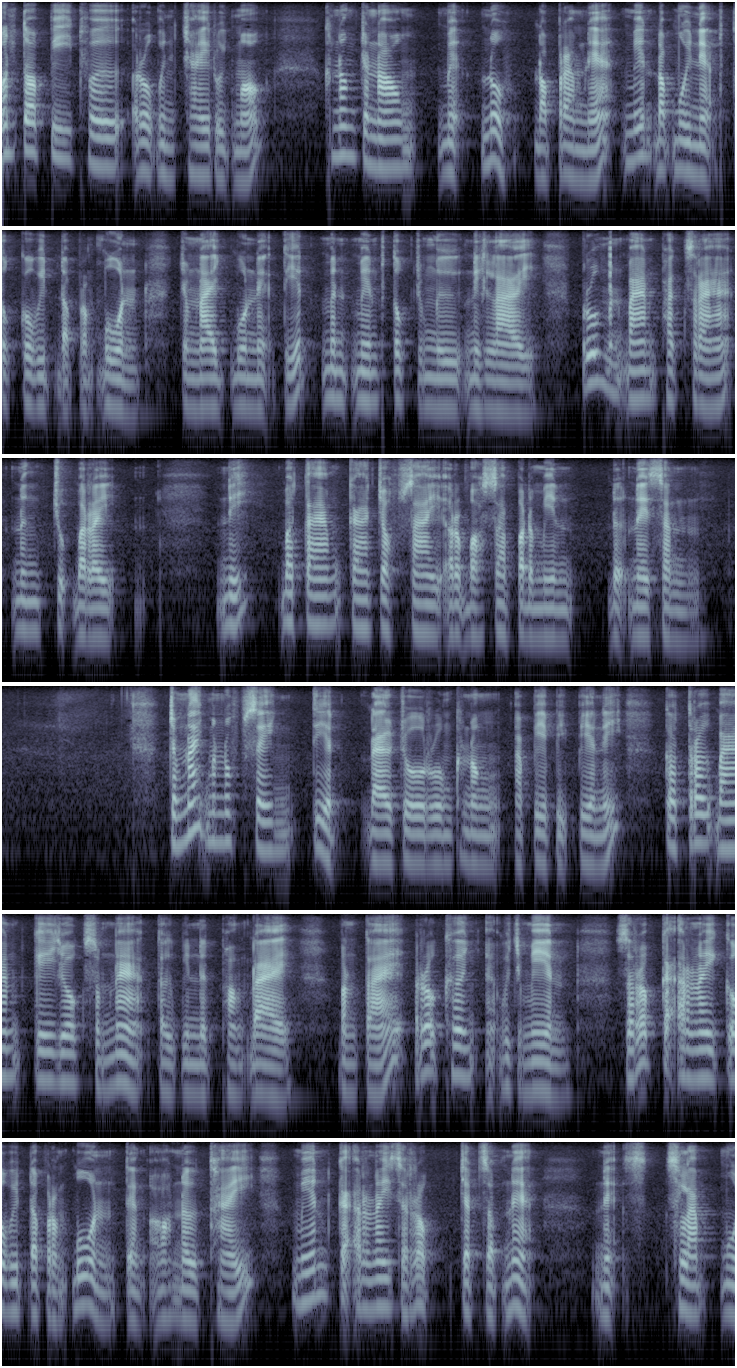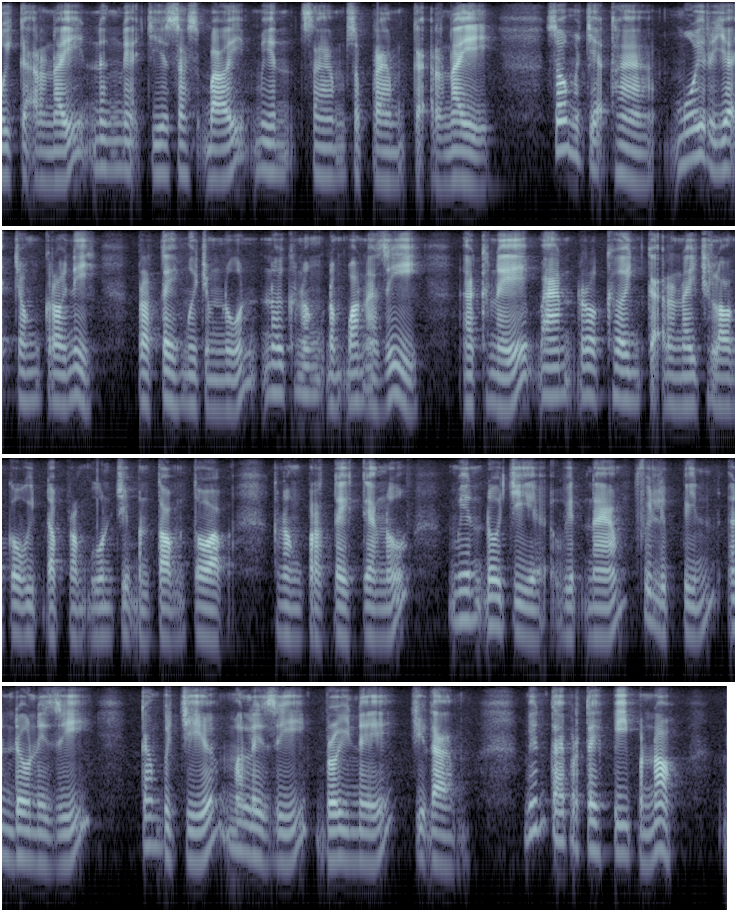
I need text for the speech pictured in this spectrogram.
បន្ទាប់ពីធ្វើរោគវិនិច្ឆ័យរួចមក ក្នុងចំណោមម នុស្ស15នាក់មាន11នាក់ផ្ទុក COVID-19 ចំណែក4នាក់ទៀតមិនមានផ្ទុកជំងឺនេះឡើយ ព្រោះមិនបានផឹកស្រា និងជក់បារីនេះបើតាមការចុះផ្សាយរបស់សារព័ត៌មាន The Nation ចំណែកមនុស្សផ្សេងទៀតដែលចូលរួមក្នុងអាពាហ៍ពិពាហ៍នេះក៏ត្រូវបានគេយកសំណាកទៅពិនិត្យផងដែរ ប៉ុន្តែរកឃើញអវិជ្ជមាន សរុបករណី COVID-19 ទាំងអស់នៅថៃ មានករណីសរុប70នាក់អ្នកស្លាប់មួយករណីនិងអ្នកជាសះស្បើយមាន35ករណីសូមបញ្ជាក់ថាមួយរយៈចុងក្រោយនេះ ប្រទេសមួយចំនួន នៅក្នុងតំបន់អាស៊ីអាគ្នេយ៍បានរកឃើញករណីឆ្លង COVID-19 ជាបន្តបន្ទាប់ ក្នុងប្រទេសទាំងនោះមានដូចជាវៀតណាម ហ្វីលីពីន ឥណ្ឌូនេស៊ី កម្ពុជា ម៉ាឡេស៊ី ប្រ៊ុយណេ ជាដើម មានតែប្រទេសពីរប៉ុណ្ណោះ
